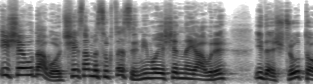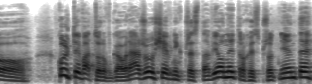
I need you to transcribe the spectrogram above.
I się udało. Dzisiaj same sukcesy. Mimo jesiennej aury i deszczu to kultywator w garażu, siewnik przestawiony, trochę sprzątnięte,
